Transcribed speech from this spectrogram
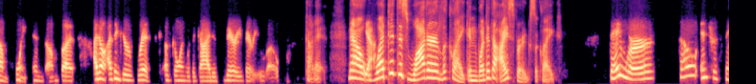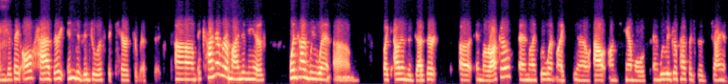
some point in them, but I don't. I think your risk of going with a guide is very, very low. Got it. Now, yeah. what did this water look like, and what did the icebergs look like? They were so interesting that they all have very individualistic characteristics. Um, it kind of reminded me of one time we went um, like out in the desert uh, in Morocco, and like we went like you know out on camels, and we would go past like the giant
